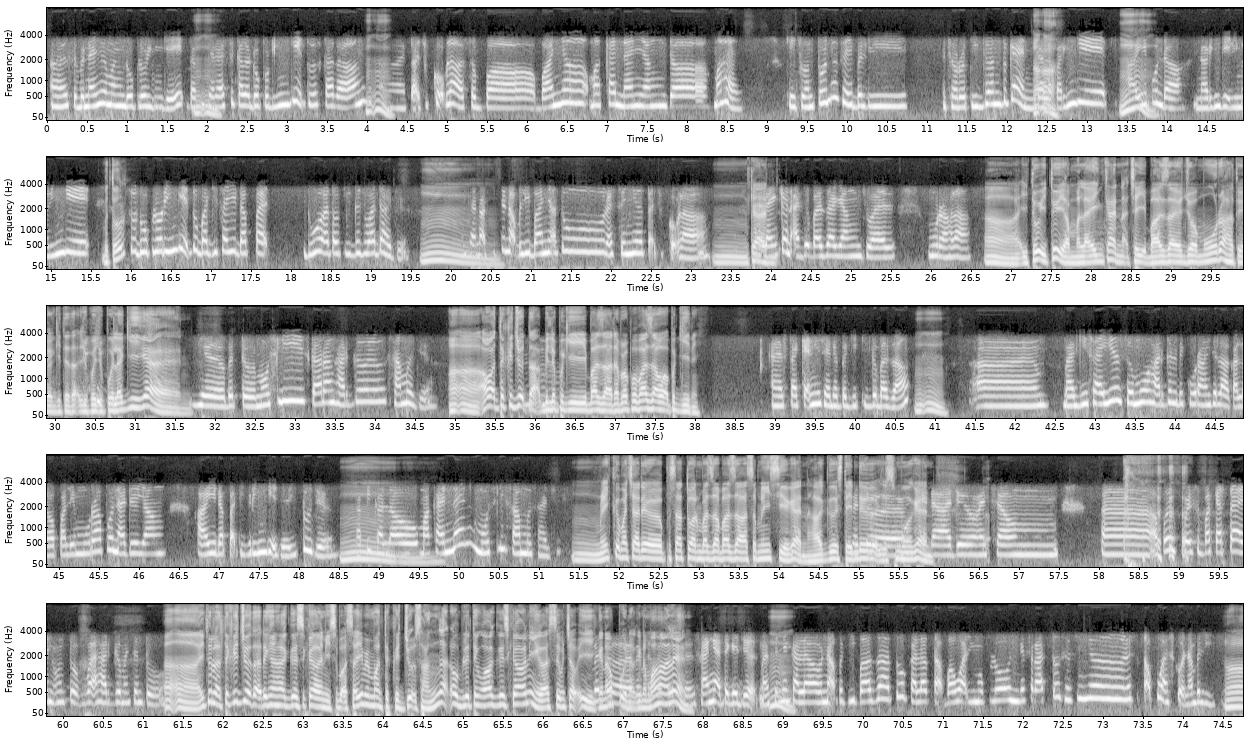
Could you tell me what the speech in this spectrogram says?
Uh, sebenarnya memang RM20 Tapi Mm-mm. saya rasa kalau RM20 tu sekarang uh, Tak cukup lah Sebab banyak makanan yang dah mahal Okay contohnya saya beli Macam roti john tu kan Ha-ha. Dah RM8 Mm. Air pun dah RM6, RM5 Betul? So RM20 tu bagi saya dapat Dua atau tiga juadah je Hmm. Macam nak kita nak beli banyak tu Rasanya tak cukup lah Hmm, kan? kan? Melainkan ada bazar yang jual murah lah Ha, itu itu yang melainkan nak cari bazar yang jual murah tu yang kita tak jumpa-jumpa lagi kan. Ya betul Mostly sekarang harga sama je Ha, ha. awak terkejut tak bila pergi bazar? Dah berapa bazar awak pergi ni? uh, Setakat ni saya dah pergi tiga bazar Hmm. uh, Bagi saya semua harga lebih kurang je lah Kalau paling murah pun ada yang Air dapat RM3 je Itu je Hmm. Tapi kalau makanan Mostly sama saja. Hmm, mereka macam ada persatuan bazar-bazar se-Malaysia kan? Harga standard je semua kan? Dah ada macam uh, Apa Persepakatan Untuk buat harga macam tu? Ha, ha. itulah terkejut tak dengan harga sekarang ni? Sebab saya memang terkejut sangat oh bila tengok harga sekarang ni. Rasa macam eh kenapa nak kena mahal betul, kan? betul. Sangat terkejut. Maksudnya Hmm. kalau nak pergi bazar tu Kalau tak bawa 50 hingga 100 Rasanya Rasa tak puas kot nak beli. Ha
